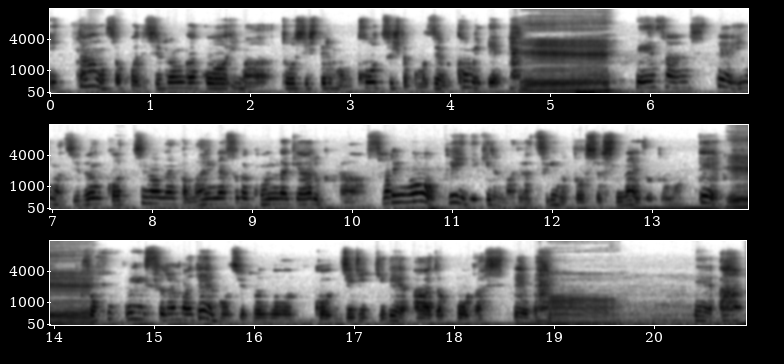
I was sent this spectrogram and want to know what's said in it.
一旦そこで自分がこう今投資してるもの、交通費とかも全部込みで。計算して、今自分こっちのなんかマイナスがこんだけあるから、それをペイできるまでは次の投資をしないぞと思って。そこペイするまでもう自分のこう自力でああだこうだして、あで、あ、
